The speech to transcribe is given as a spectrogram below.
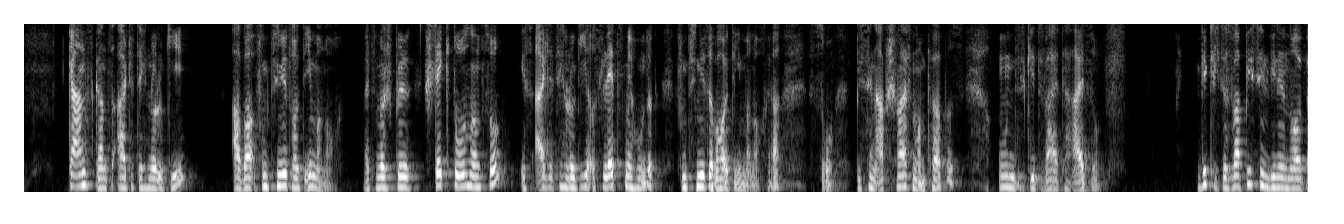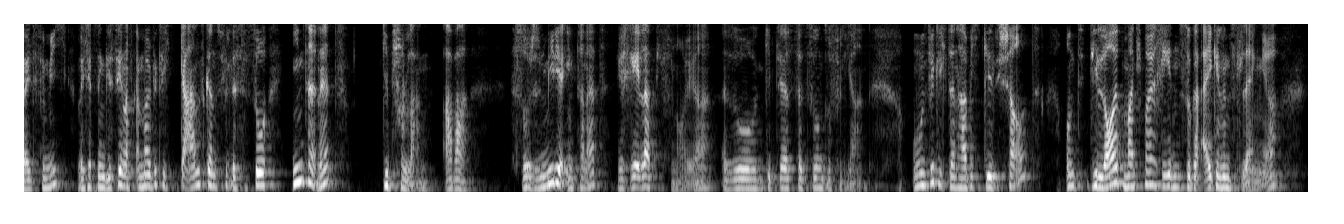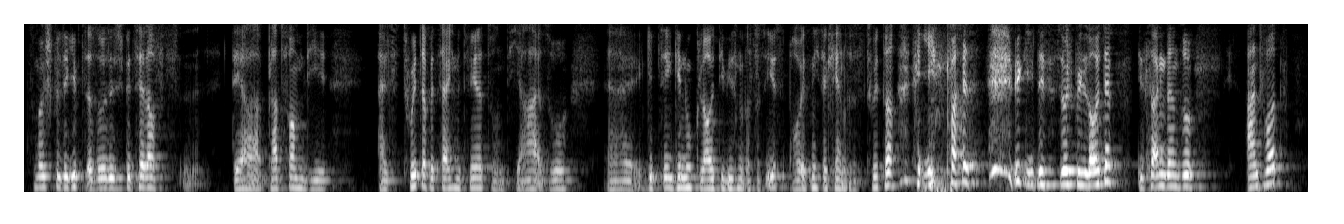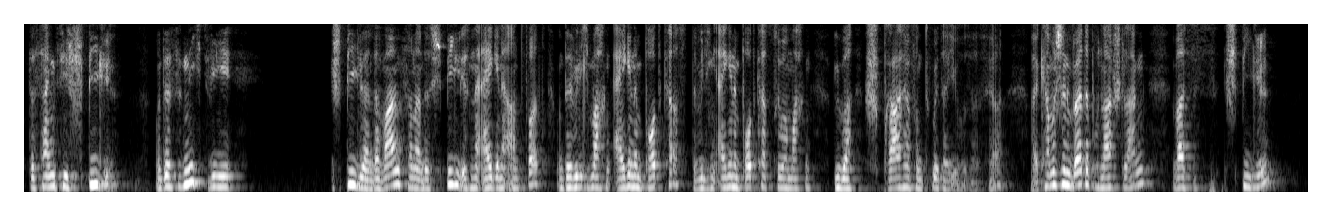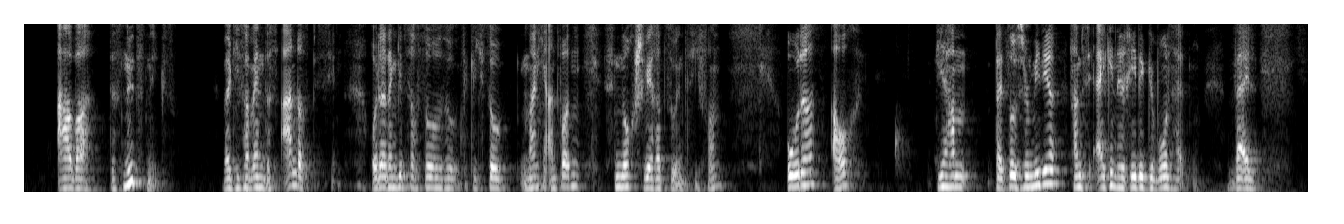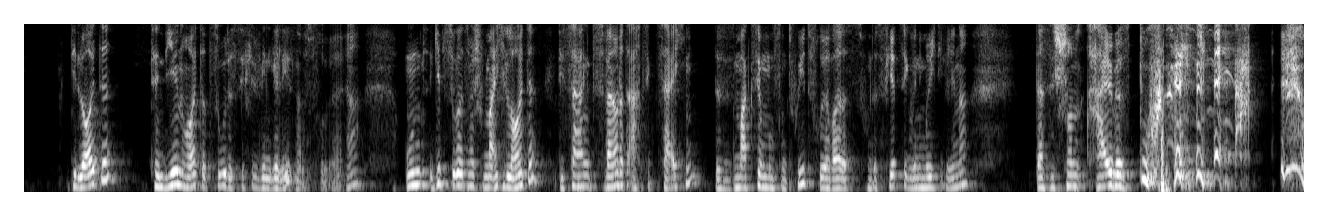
ganz, ganz alte Technologie, aber funktioniert heute immer noch. Weil zum Beispiel Steckdosen und so ist alte Technologie aus letztem Jahrhundert, funktioniert aber heute immer noch. Ja, so bisschen abschweifen on Purpose und es geht weiter. Also wirklich, das war ein bisschen wie eine neue Welt für mich, weil ich habe dann gesehen, auf einmal wirklich ganz, ganz viel. Das ist so Internet gibt schon lang, aber Social Media Internet relativ neu, ja. Also gibt's erst seit so und so vielen Jahren. Und wirklich, dann habe ich geschaut und die Leute manchmal reden sogar eigenen Slang, ja. Zum Beispiel, da gibt's also das ist speziell auf der Plattform, die als Twitter bezeichnet wird und ja, also äh, gibt es eh genug Leute, die wissen, was das ist. Brauche jetzt nicht erklären, was ist Twitter. Jedenfalls, wirklich, das ist zum Beispiel Leute, die sagen dann so, Antwort, da sagen sie Spiegel. Und das ist nicht wie Spiegel an der Wand, sondern das Spiegel ist eine eigene Antwort und da will ich machen eigenen Podcast, da will ich einen eigenen Podcast drüber machen über Sprache von Twitter-Users, ja. Weil kann man schon im Wörterbuch nachschlagen, was ist Spiegel, aber das nützt nichts. Weil die verwenden das anders bisschen. Oder dann gibt's auch so, so wirklich so, manche Antworten sind noch schwerer zu entziffern. Oder auch, die haben bei Social Media haben sie eigene Redegewohnheiten. Weil die Leute tendieren heute dazu, dass sie viel weniger lesen als früher. Ja? Und es gibt sogar zum Beispiel manche Leute, die sagen 280 Zeichen, das ist Maximum von Tweet, früher war das 140, wenn ich mich richtig erinnere. Das ist schon ein halbes Buch.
